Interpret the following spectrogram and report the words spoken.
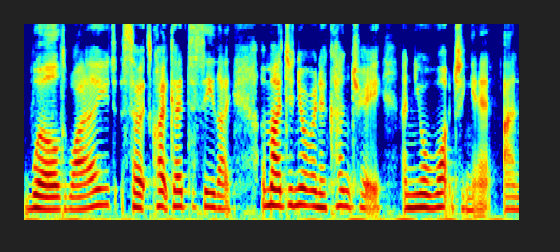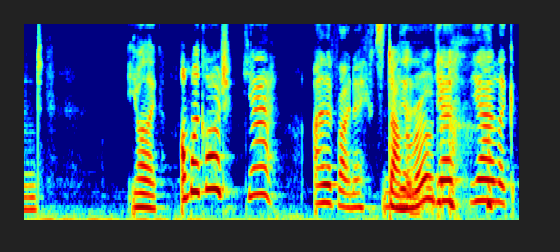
worldwide. So it's quite good to see, like, imagine you're in a country and you're watching it and you're like, oh my God, yeah, I live right next down the road. Yeah, yeah, like,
